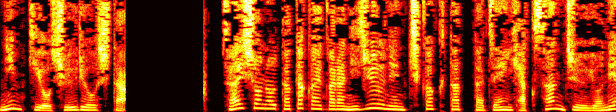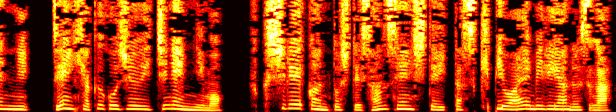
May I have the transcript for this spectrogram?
任期を終了した。最初の戦いから20年近く経った前134年に、前151年にも、副司令官として参戦していたスキピオ・アエミリアヌスが、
